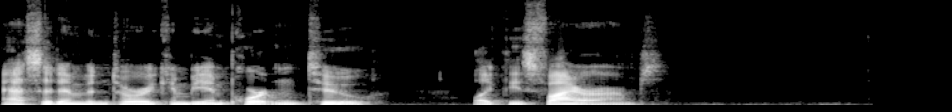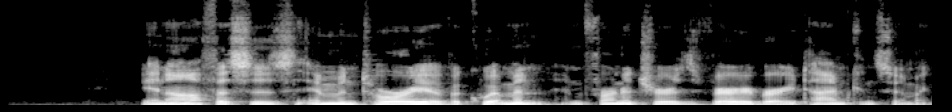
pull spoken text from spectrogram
Asset inventory can be important too, like these firearms. In offices, inventory of equipment and furniture is very, very time consuming.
